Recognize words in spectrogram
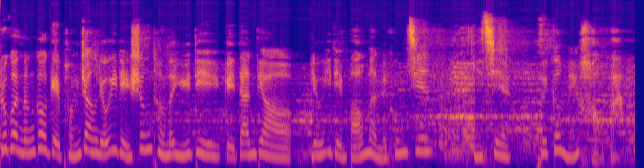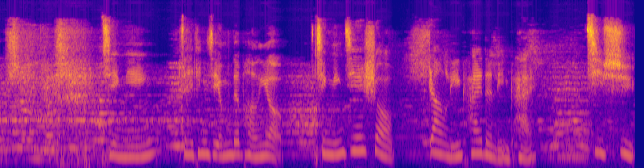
如果能够给膨胀留一点升腾的余地，给单调留一点饱满的空间，一切会更美好吧。请您在听节目的朋友，请您接受，让离开的离开，继续。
